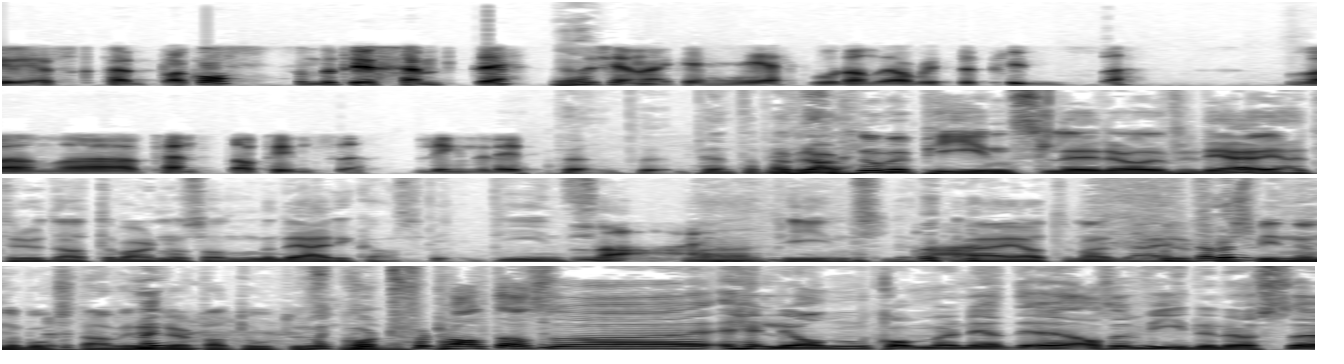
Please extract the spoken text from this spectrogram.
gresk pentakost, som betyr 50. Ja. Så kjenner jeg ikke helt hvordan det har blitt til pinse. Men uh, penta pinse ligner litt. P- p- Penta Ja, for det har ikke noe med pinsler og For det har jeg trodd at det var noe sånt, men det er ikke altså. Pinsler. Nei. Pinsler Nei, at man, det er jo Nei, forsvinner jo noen bokstaver Men- i løpet av 2000 Men kort fortalt, altså Helligånden kommer ned eh, Altså hvileløse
